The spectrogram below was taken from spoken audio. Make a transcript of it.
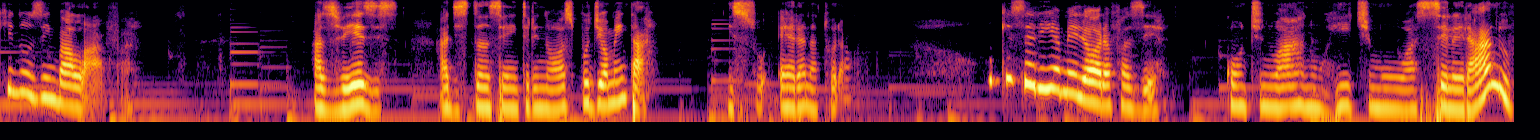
que nos embalava. Às vezes, a distância entre nós podia aumentar. Isso era natural. O que seria melhor a fazer? Continuar num ritmo acelerado?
